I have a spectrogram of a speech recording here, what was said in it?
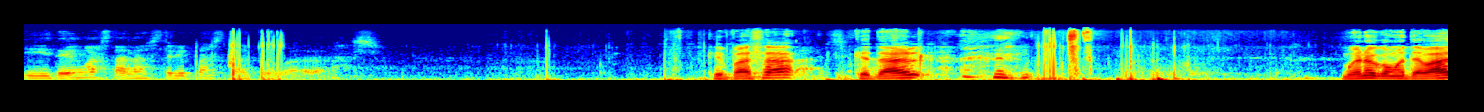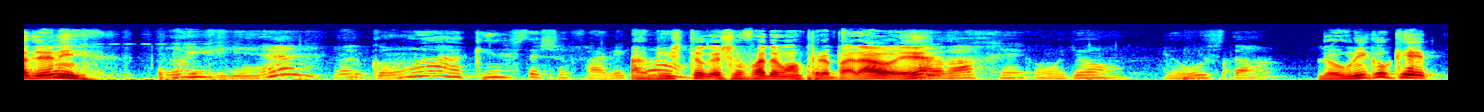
y tengo hasta las tripas tatuadas. ¿Qué pasa? ¿Qué tal? Bueno, ¿cómo te va, Jenny? Muy bien, muy cómoda aquí en este sofá. ¿Has visto qué sofá te hemos preparado, eh? Salvaje, como yo, me gusta. Lo único que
